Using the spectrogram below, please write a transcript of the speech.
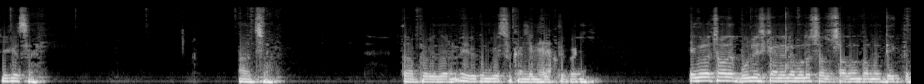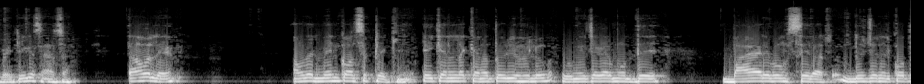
ঠিক আছে? আচ্ছা। তারপরে ধরেন এরকম কিছু ক্যান্ডেল। দেখতে পাই। এগুলো হচ্ছে আমাদের বুলিশ ক্যান্ডেলের মধ্যে সা- সাধারণত আমরা দেখতে পাই ঠিক আছে? আচ্ছা। তাহলে আমাদের মেন কনসেপ্টটা কি? এই ক্যান্ডেলটা কেন তৈরি হলো এবং এই জায়গার মধ্যে বায়ার এবং সেলার দুজনের কত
